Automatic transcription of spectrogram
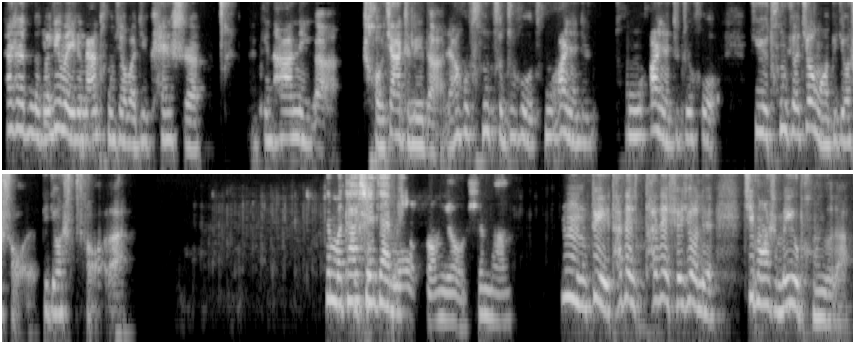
但是那个另外一个男同学吧，就开始跟他那个吵架之类的。然后从此之后，从二年级，从二年级之后，就与同学交往比较少，比较少了。那么他现在没有朋友是吗？嗯，对，他在他在学校里基本上是没有朋友的。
